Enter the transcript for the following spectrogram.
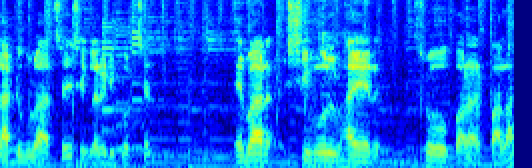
লাড্ডুগুলো আছে সেগুলো রেডি করছেন। এবার শিমুল ভাইয়ের থ্রো করার পালা।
